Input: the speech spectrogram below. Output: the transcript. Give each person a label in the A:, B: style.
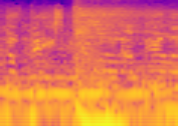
A: masterpiece, but I'm.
